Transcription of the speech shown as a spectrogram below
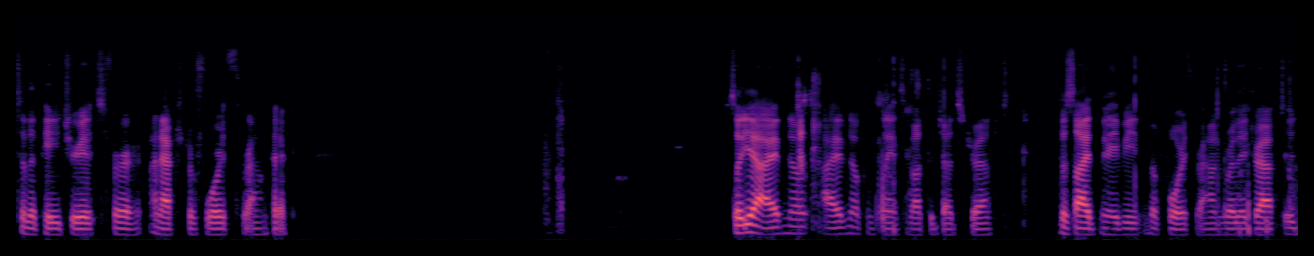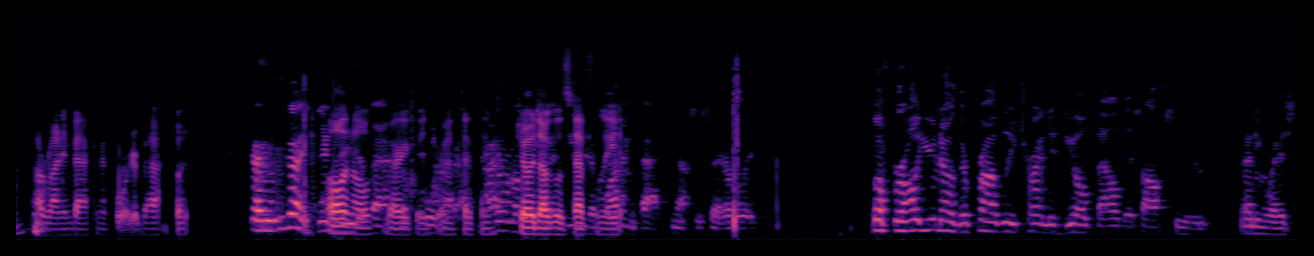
to the Patriots for an extra fourth round pick. So yeah, I have no I have no complaints about the Jets draft, besides maybe the fourth round where they drafted a running back and a quarterback. But I mean, you guys did All in all, very good draft, I think. don't Joe if you guys Douglas definitely- necessarily. But for all you know, they're probably trying to deal Bell this offseason. Anyways,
